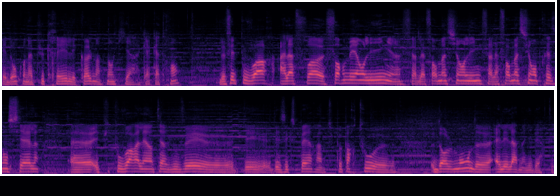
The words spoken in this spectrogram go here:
Et donc on a pu créer l'école maintenant qui a, qui a 4 ans. Le fait de pouvoir à la fois former en ligne, faire de la formation en ligne, faire la formation en présentiel, euh, et puis de pouvoir aller interviewer euh, des, experts un petit peu partout euh, dans le monde, elle est là ma liberté.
